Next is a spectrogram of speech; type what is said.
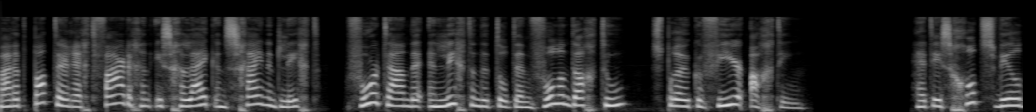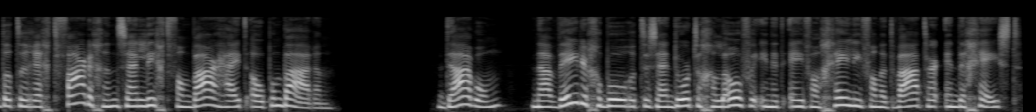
Maar het pad der rechtvaardigen is gelijk een schijnend licht, voortaande en lichtende tot den volle dag toe. Spreuken 4:18. Het is Gods wil dat de rechtvaardigen zijn licht van waarheid openbaren. Daarom, na wedergeboren te zijn door te geloven in het evangelie van het water en de geest,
